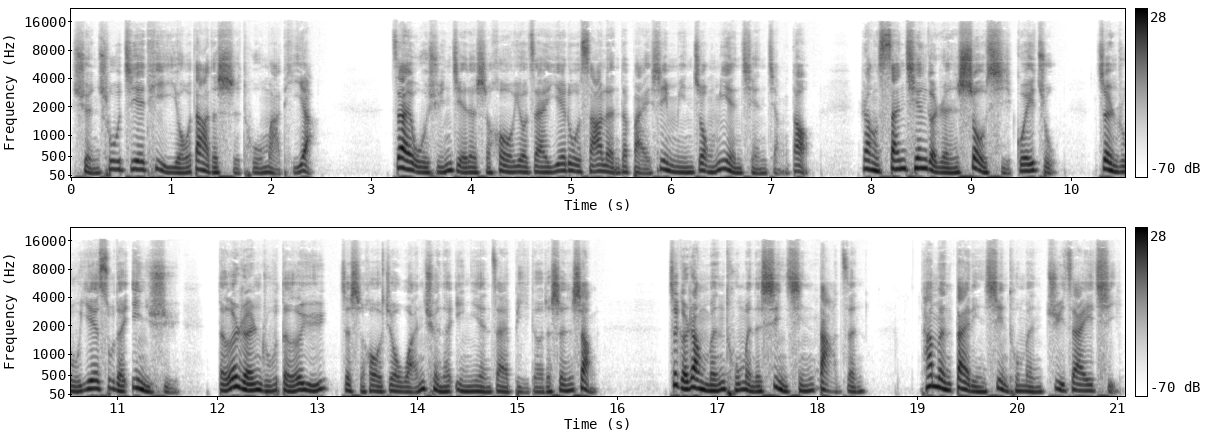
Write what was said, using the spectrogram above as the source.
选出接替犹大的使徒马提亚。在五旬节的时候，又在耶路撒冷的百姓民众面前讲道，让三千个人受洗归主，正如耶稣的应许，得人如得鱼。这时候就完全的应验在彼得的身上，这个让门徒们的信心大增。他们带领信徒们聚在一起，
